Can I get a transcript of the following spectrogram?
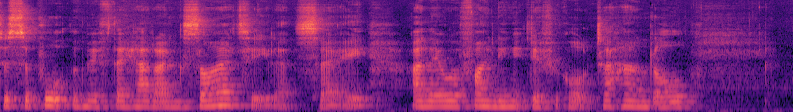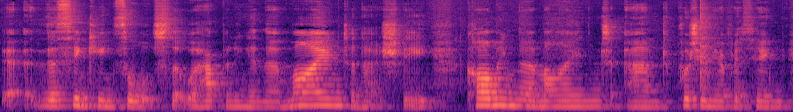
to support them if they had anxiety, let's say, and they were finding it difficult to handle uh, the thinking thoughts that were happening in their mind and actually calming their mind and putting everything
